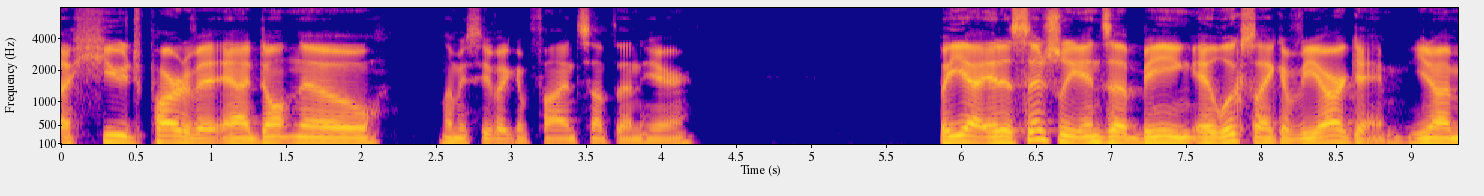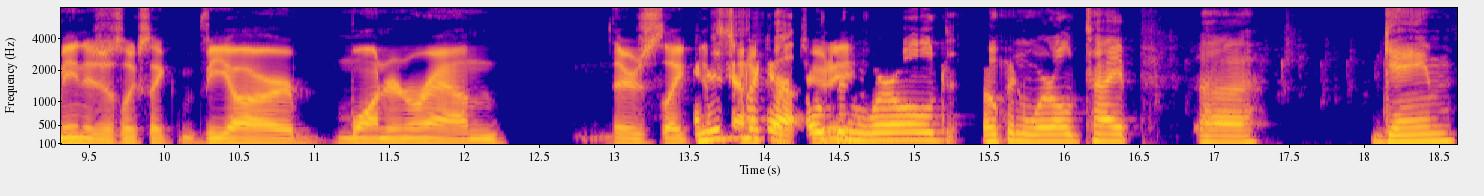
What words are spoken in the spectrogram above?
a huge part of it and I don't know let me see if I can find something here but yeah it essentially ends up being it looks like a VR game you know what I mean it just looks like VR wandering around there's like And it's it's like a cartoony. open world, open world type uh game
